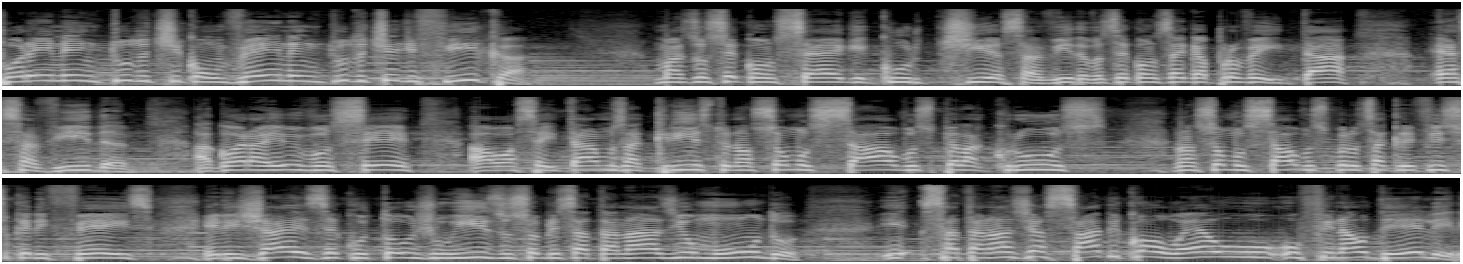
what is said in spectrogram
porém nem tudo te convém, nem tudo te edifica mas você consegue curtir essa vida, você consegue aproveitar essa vida. Agora eu e você, ao aceitarmos a Cristo, nós somos salvos pela cruz, nós somos salvos pelo sacrifício que ele fez. Ele já executou o juízo sobre Satanás e o mundo, e Satanás já sabe qual é o, o final dele.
